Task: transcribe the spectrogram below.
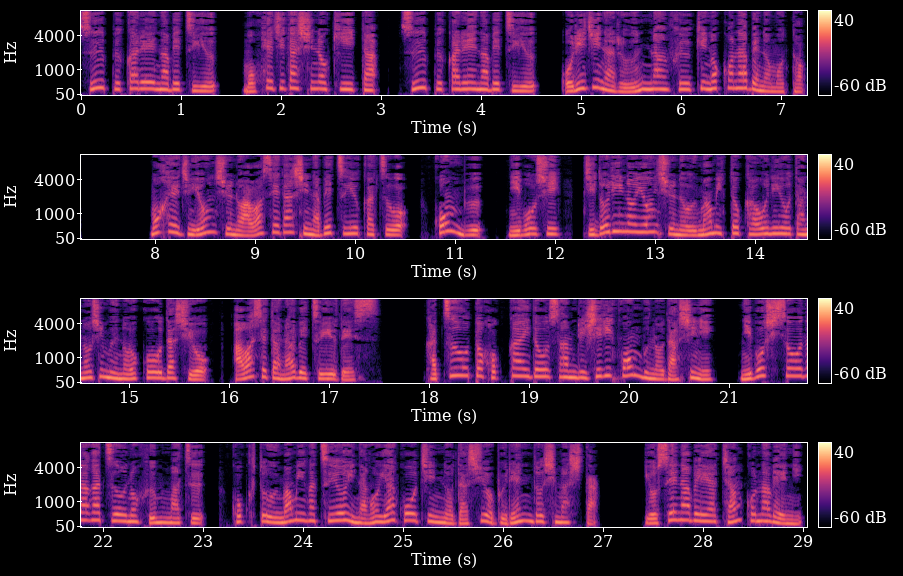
スープカレー鍋つゆ、モヘジだしの効いたスープカレー鍋つゆ、オリジナル雲南風キノコ鍋の素。モヘジ4種の合わせだし鍋つゆかつお、昆布、煮干し、地鶏の4種の旨味と香りを楽しむ濃厚だしを合わせた鍋つゆです。カツオと北海道産利尻昆布の出汁に、煮干しソーダガツオの粉末、コクと旨味が強い名古屋コーチンの出汁をブレンドしました。寄せ鍋やちゃんこ鍋に、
